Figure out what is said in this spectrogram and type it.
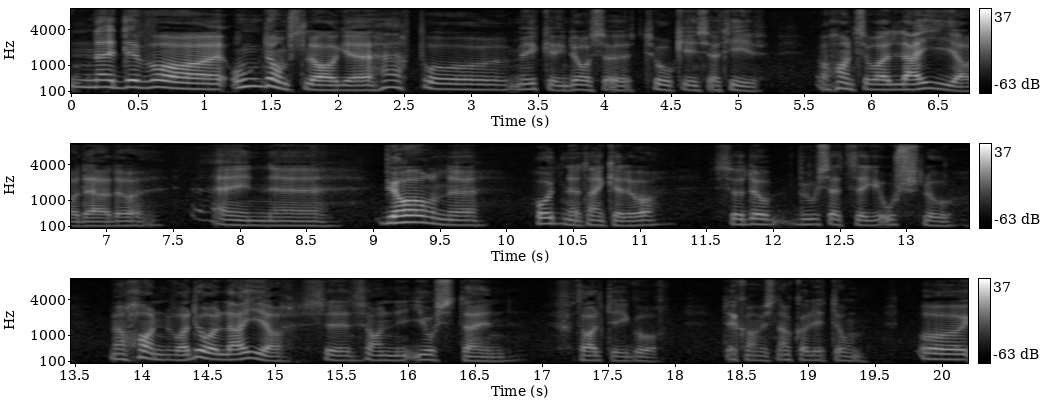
Nei, det var ungdomslaget her på Myking da som tok initiativ. Og han som var leder der da, en eh, Bjarne Hodne, tenker jeg det var, som da bosatte seg i Oslo. Men han var da leder, som Jostein fortalte i går. Det kan vi snakke litt om. Og,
